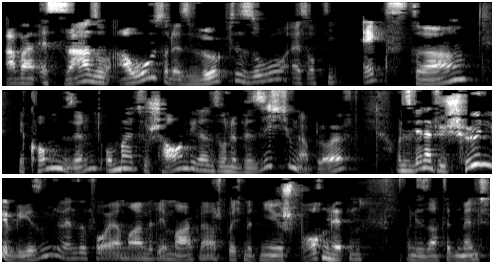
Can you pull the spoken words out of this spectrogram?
Aber es sah so aus oder es wirkte so, als ob die extra gekommen sind, um mal zu schauen, wie dann so eine Besichtigung abläuft. Und es wäre natürlich schön gewesen, wenn sie vorher mal mit dem Makler, sprich mit mir gesprochen hätten und gesagt hätten, Mensch,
